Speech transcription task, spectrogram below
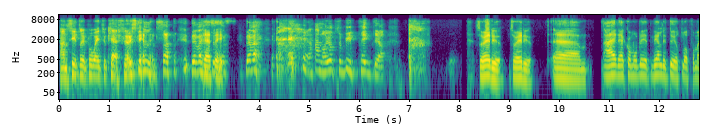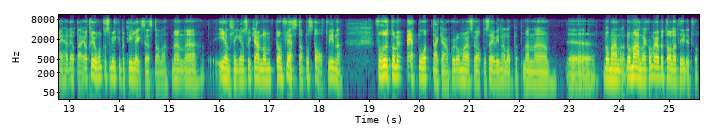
Han sitter ju på Way to Cashflow istället. Så det var Precis. Inte, det var, han har ju också bytt tänkte jag. Så är det ju. Så är det ju. Uh, nej, det kommer att bli ett väldigt dyrt lopp för mig här detta. Jag tror inte så mycket på tilläggshästarna men uh, egentligen så kan de, de flesta på start vinna. Förutom 1 och 8 kanske, de har jag svårt att se vinna loppet. Men eh, de, andra, de andra kommer jag betala tidigt för.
